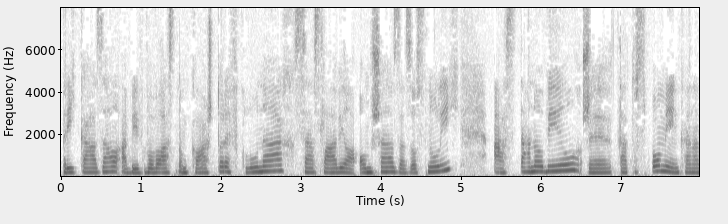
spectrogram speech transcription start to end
prikázal, aby vo vlastnom kláštore v Klúnach sa slávila omša za zosnulých a stanovil, že táto spomienka na,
